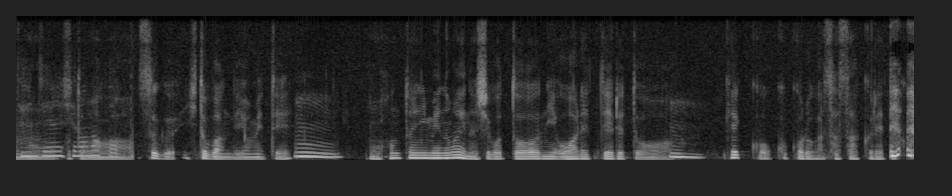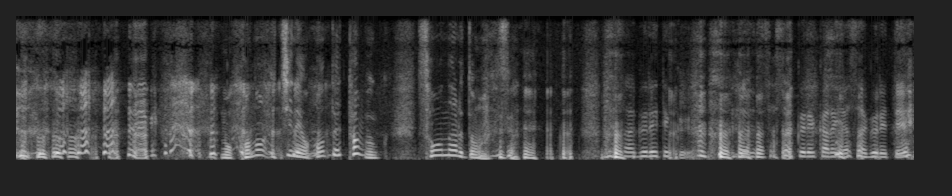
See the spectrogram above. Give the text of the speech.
全然知らなかったすぐ一晩で読めて。うん。もう本当に目の前の仕事に追われていると、うん。結構心がささくれて。く るもうこの1年本当に多分そうなると思うんですよね。やさぐれてく。ささくれからやさぐれて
